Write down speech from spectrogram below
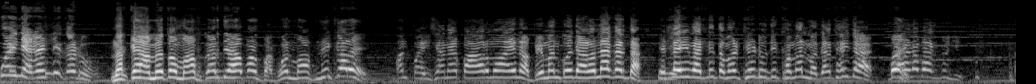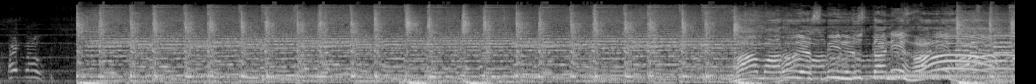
કોઈ હેરાન નહીં કરું. નકે અમે તો માફ કરી દે પણ ભગવાન માફ નહીં કરે. અને પૈસાના પાવરમાં આવીને અભિમાન કોઈ દાડો ના કરતા. એટલે એ વાતની તમારે ઠેઠ સુધી ખમણ મજા થઈ જાય. બસ. બરાબર બાસ્કુજી હા મારું એસબી હિન્દુસ્તાની હા.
